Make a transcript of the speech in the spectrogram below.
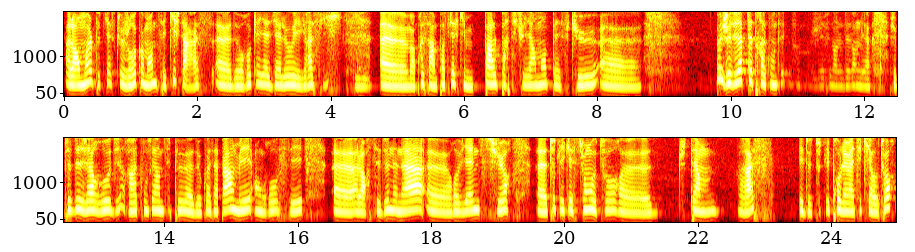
Alors moi, le podcast que je recommande, c'est Kif Taras euh, de Rokaya Diallo et Grace Lee. Euh, après, c'est un podcast qui me parle particulièrement parce que je vais déjà peut-être raconter. enfin, je l'ai fait dans le désordre, mais je vais peut-être déjà raconter un petit peu de quoi ça parle. Mais en gros, c'est alors ces deux nanas reviennent sur toutes les questions autour du terme race et de toutes les problématiques qu'il y a autour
